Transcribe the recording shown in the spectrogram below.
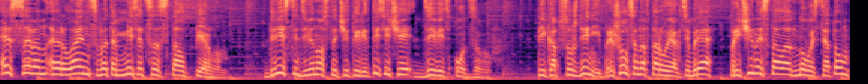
S7 Airlines в этом месяце стал первым. 294 тысячи 9 отзывов. Пик обсуждений пришелся на 2 октября. Причиной стала новость о том,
